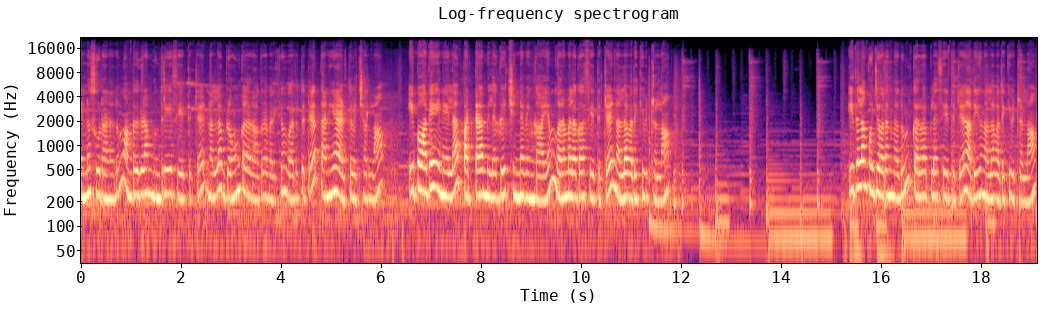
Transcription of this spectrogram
எண்ணெய் சூடானதும் ஐம்பது கிராம் முந்திரியை சேர்த்துட்டு நல்லா ப்ரௌன் கலர் ஆகிற வரைக்கும் வறுத்துட்டு தனியாக எடுத்து வச்சிடலாம். இப்போ அதே எண்ணெயில் பட்டை மிளகு சின்ன வெங்காயம் வரமிளகாய் சேர்த்துட்டு நல்லா வதக்கி விட்டுறலாம் இதெல்லாம் கொஞ்சம் வதங்கினதும் கருவேப்பிலை சேர்த்துட்டு அதையும் நல்லா வதக்கி விட்டுடலாம்.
